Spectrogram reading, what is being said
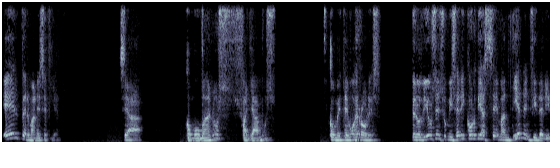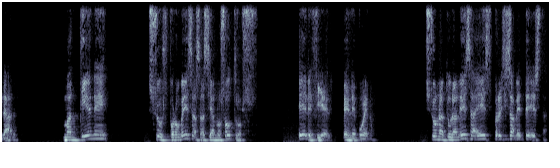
Él permanece fiel. O sea, como humanos fallamos, cometemos errores, pero Dios en su misericordia se mantiene en fidelidad, mantiene sus promesas hacia nosotros. Él es fiel, Él es bueno. Su naturaleza es precisamente esta,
